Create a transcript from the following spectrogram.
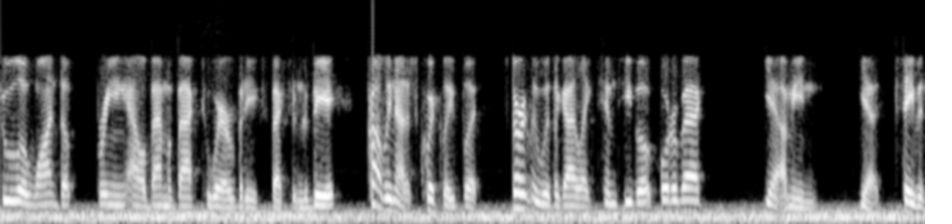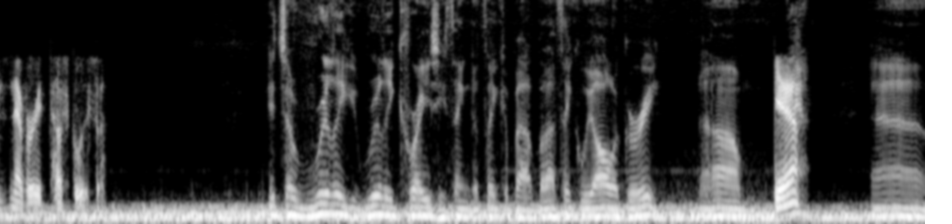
Shula winds up bringing Alabama back to where everybody expects him to be. Probably not as quickly, but certainly with a guy like Tim Tebow at quarterback. Yeah, I mean, yeah, Saban's never at Tuscaloosa. It's a really, really crazy thing to think about, but I think we all agree. Um, yeah. Uh,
